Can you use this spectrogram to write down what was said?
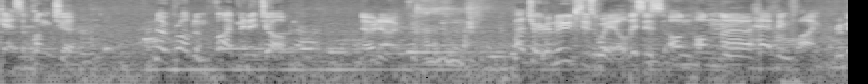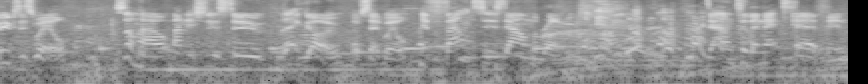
gets a puncture. No problem, five minute job. No, no. Patrick removes his wheel. This is on, on uh, hairpin climb. Removes his wheel. Somehow manages to let go of said wheel. It bounces down the road, down to the next hairpin.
